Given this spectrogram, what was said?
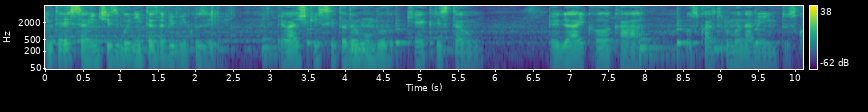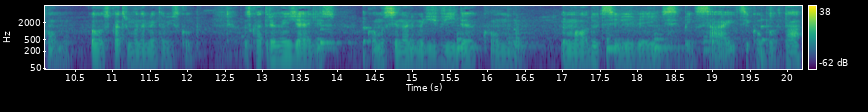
interessantes e bonitas da Bíblia, inclusive. Eu acho que se todo mundo que é cristão pegar e colocar os quatro mandamentos como ou os quatro mandamentos, desculpa, os quatro evangelhos como sinônimo de vida, como modo de se viver, de se pensar e de se comportar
